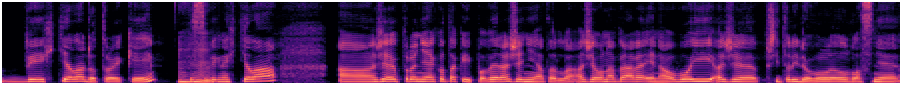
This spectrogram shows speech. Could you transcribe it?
by chtěla do trojky, mm-hmm. jestli bych nechtěla a že je pro ně jako takový povyražení a tohle a že ona právě i na obojí a že přítelí dovolil vlastně,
